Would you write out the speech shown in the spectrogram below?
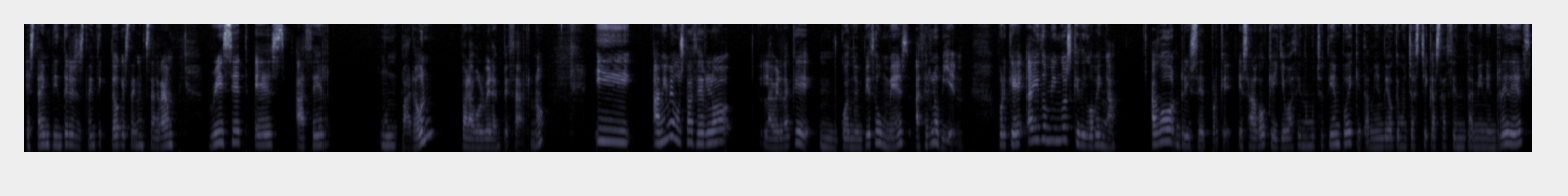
está en Pinterest, está en TikTok, está en Instagram. Reset es hacer un parón para volver a empezar, ¿no? Y a mí me gusta hacerlo, la verdad que mm, cuando empiezo un mes, hacerlo bien. Porque hay domingos que digo, venga, hago reset, porque es algo que llevo haciendo mucho tiempo y que también veo que muchas chicas hacen también en redes.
